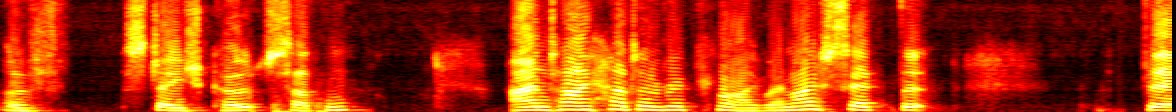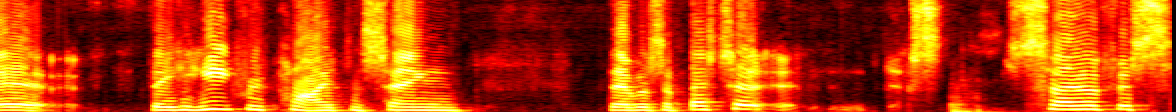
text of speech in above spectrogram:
of Stagecoach Southern, and I had a reply when I said that there, they, he replied and saying there was a better uh, service,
